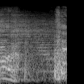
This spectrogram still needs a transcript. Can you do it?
Ah.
